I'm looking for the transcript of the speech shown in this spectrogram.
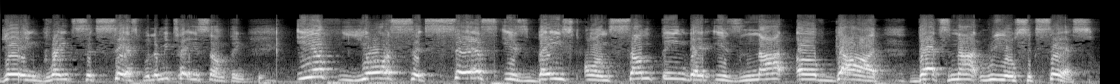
getting great success. But let me tell you something. If your success is based on something that is not of God, that's not real success.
